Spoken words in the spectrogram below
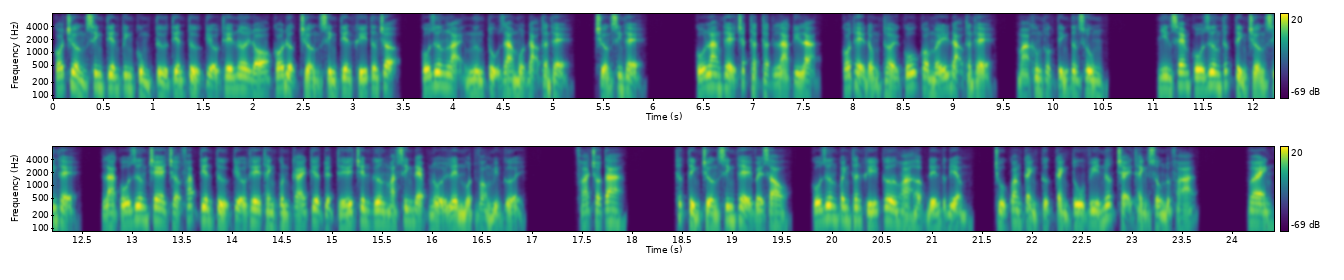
có trường sinh tiên kinh cùng từ tiên tử kiểu thế nơi đó có được trường sinh tiên khí tương trợ, cố dương lại ngưng tụ ra một đạo thần thể, trường sinh thể. Cố lang thể chất thật thật là kỳ lạ, có thể đồng thời cố có mấy đạo thần thể, mà không thuộc tính tương xung. Nhìn xem cố dương thức tỉnh trường sinh thể, là cố dương che chở pháp tiên tử kiểu thê thanh quân cái kia tuyệt thế trên gương mặt xinh đẹp nổi lên một vòng mỉm cười. Phá cho ta. Thức tỉnh trường sinh thể về sau, cố dương quanh thân khí cơ hòa hợp đến cực điểm chủ quan cảnh cực cảnh tu vi nước chạy thành sông đột phá. Vê anh,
